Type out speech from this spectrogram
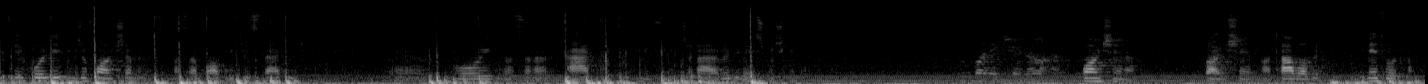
می‌تونی کلی اینجا function بنویسی. مثلا static اه، void مثلا add. می‌تونی اینجا قرار بدی بهش میگن function ها function ها function ها توابع متد ها. خب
